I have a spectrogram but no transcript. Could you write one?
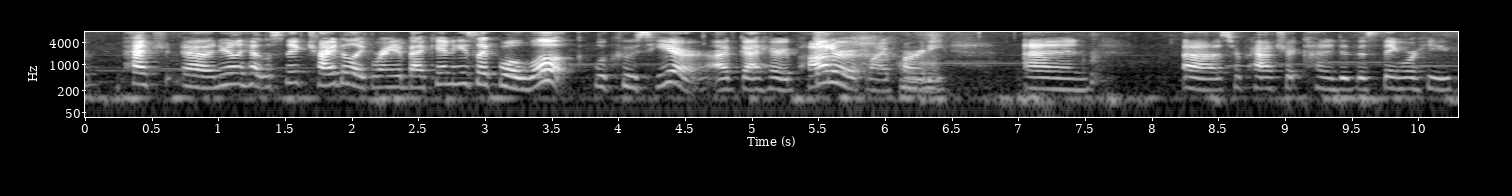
then Patrick, uh, nearly headless snake tried to like rein it back in. He's like, "Well, look, look who's here! I've got Harry Potter at my party." And uh, Sir Patrick kind of did this thing where he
